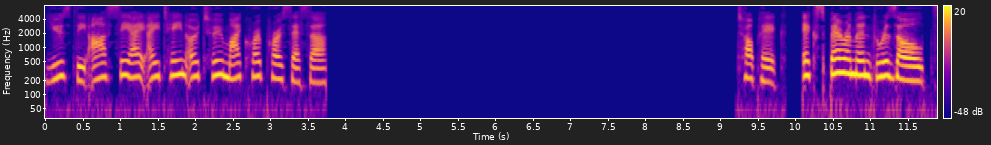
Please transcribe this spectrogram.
used the RCA 1802 microprocessor. Topic: Experiment results.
